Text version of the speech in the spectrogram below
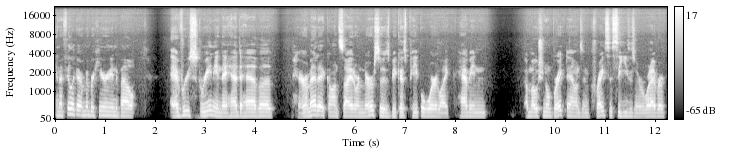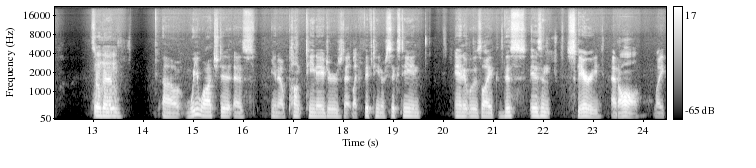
and i feel like i remember hearing about every screening they had to have a paramedic on site or nurses because people were like having emotional breakdowns and crises or whatever so Mhm. then uh, we watched it as you know punk teenagers at like 15 or 16 and it was like this isn't scary at all like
